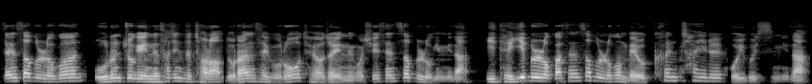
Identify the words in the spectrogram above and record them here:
센서 블록은 오른쪽에 있는 사진들처럼 노란색으로 되어져 있는 것이 센서 블록입니다. 이 대기 블록과 센서 블록은 매우 큰 차이를 보이고 있습니다.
